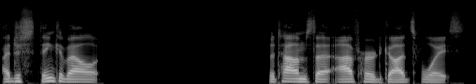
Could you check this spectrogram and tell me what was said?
I just think about the times that I've heard God's voice,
